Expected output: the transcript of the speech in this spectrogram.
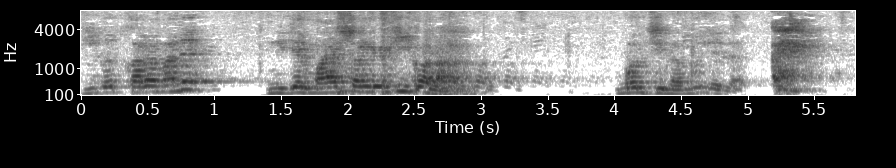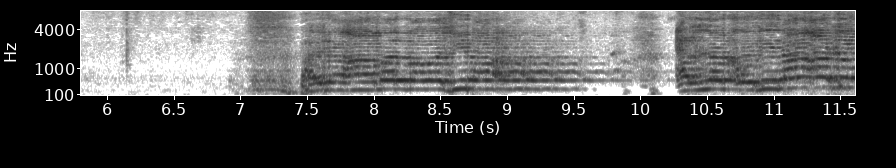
গিবত করা মানে নিজের মায়ের সঙ্গে কি করা? বলছি না, বুঝে না ভাইরা, আমার বাবাজিরা আল্লাহর অলিরা আজো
